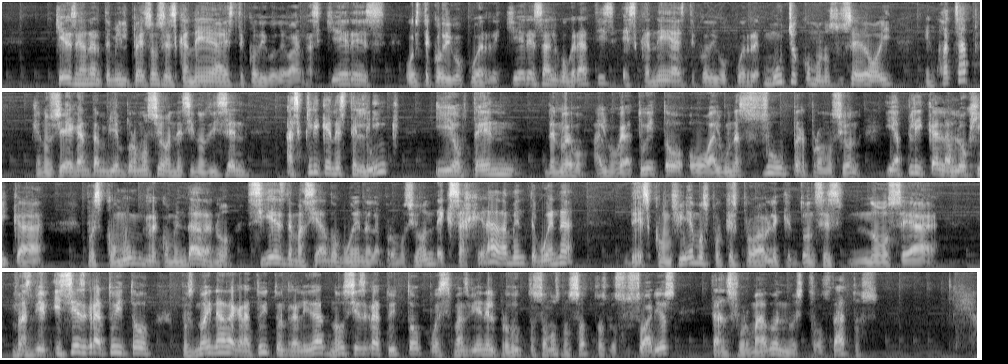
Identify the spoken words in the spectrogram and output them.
¿Quieres ganarte mil pesos? Escanea este código de barras. ¿Quieres, o este código QR, quieres algo gratis? Escanea este código QR. Mucho como nos sucede hoy en WhatsApp, que nos llegan también promociones y nos dicen, haz clic en este link y obtén de nuevo algo gratuito o alguna super promoción. Y aplica la lógica pues común recomendada, ¿no? Si es demasiado buena la promoción, exageradamente buena, desconfiemos porque es probable que entonces no sea más bien, y si es gratuito, pues no hay nada gratuito en realidad, ¿no? Si es gratuito, pues más bien el producto somos nosotros, los usuarios, transformado en nuestros datos.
